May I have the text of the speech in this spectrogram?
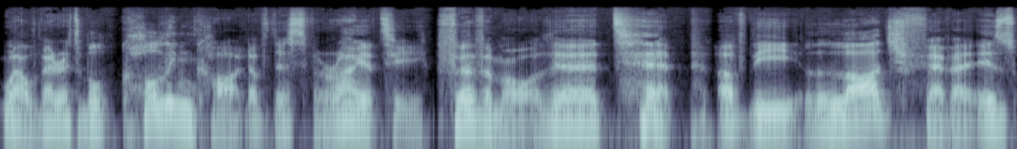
well, veritable calling card of this variety. Furthermore, the tip of the large feather is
